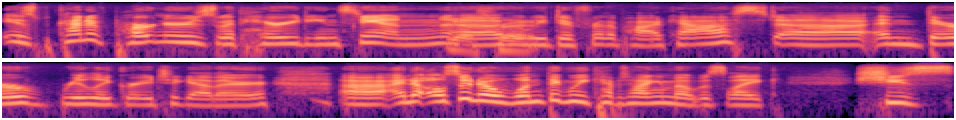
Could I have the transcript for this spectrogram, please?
is kind of partners with Harry Dean Stanton, Yes, uh, right. who we did for the podcast. Uh, and they're really great together. Uh, I also know one thing we kept talking about was like she's.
